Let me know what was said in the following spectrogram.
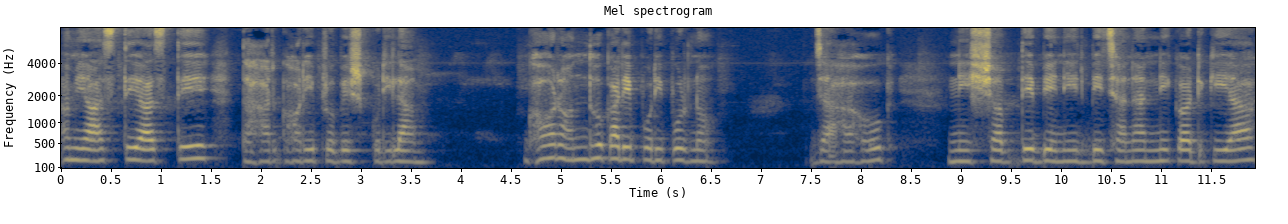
আমি আস্তে আস্তে তাহার ঘরে প্রবেশ করিলাম। ঘর অন্ধকারে পরিপূর্ণ। যাহা হোক, নিঃশব্দে বেনির বিছানার নিকট গিয়া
